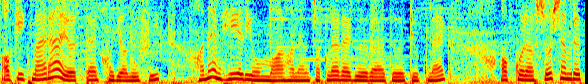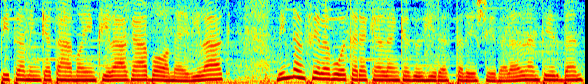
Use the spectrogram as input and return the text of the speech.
akik már rájöttek, hogy a lufit, ha nem héliummal, hanem csak levegővel töltjük meg, akkor az sosem röpít el minket álmaink világába, amely világ mindenféle volterek ellenkező híresztelésével ellentétben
